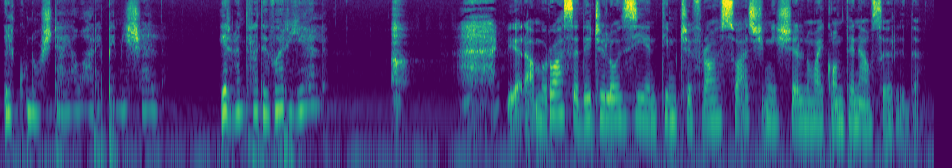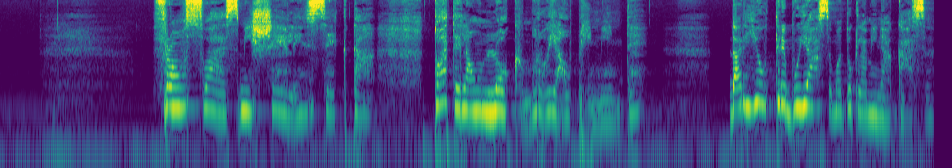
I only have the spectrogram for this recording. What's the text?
Îl cunoștea ea oare pe Michel? Era într-adevăr el? Eram roasă de gelozie în timp ce François și Michel nu mai conteneau să râdă. François, Michel, insecta, toate la un loc îmi roiau prin minte. Dar eu trebuia să mă duc la mine acasă,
